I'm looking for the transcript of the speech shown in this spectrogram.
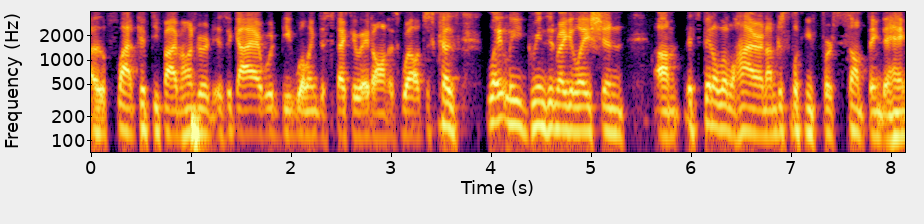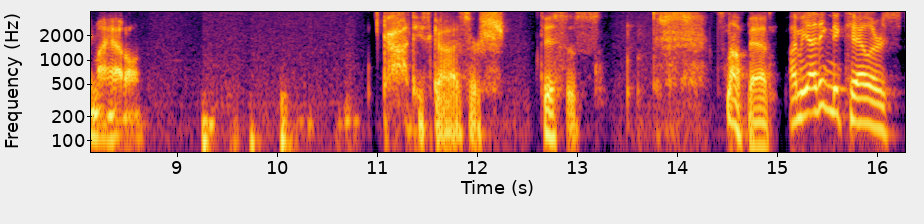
a flat 5,500 is a guy I would be willing to speculate on as well, just because lately greens in regulation, um, it's been a little higher, and I'm just looking for something to hang my hat on. God, these guys are. This is. It's not bad. I mean, I think Nick Taylor's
